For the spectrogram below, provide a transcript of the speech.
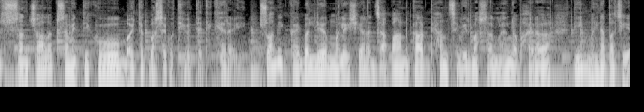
सञ्चालक समितिको बैठक बसेको थियो त्यतिखेरै। स्वामी कैबल्य मलेसिया र जापानका ध्यान शिविरमा संलग्न भएर तीन महिनापछि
